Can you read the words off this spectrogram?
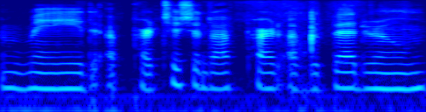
made a partitioned off part of the bedroom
